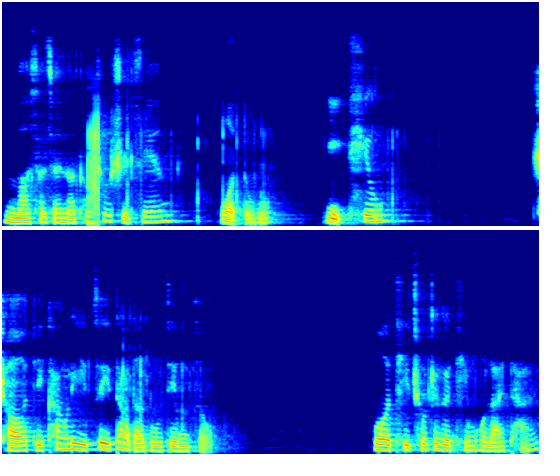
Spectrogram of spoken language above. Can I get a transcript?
毛小姐的特殊时间，我读，你听。朝抵抗力最大的路径走。我提出这个题目来谈，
